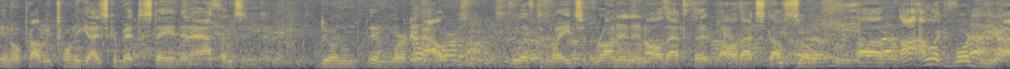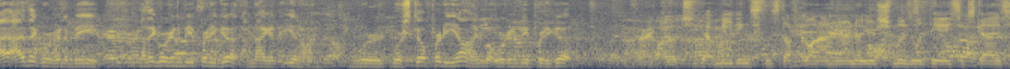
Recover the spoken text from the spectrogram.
you know, probably 20 guys commit to staying in Athens and doing and working out and lifting weights and running and all that all that stuff. So, uh, I, I'm looking forward to the year. I, I think we're going to be I think we're going to be pretty good. I'm not going to, you know, we're we're still pretty young, but we're going to be pretty good. All right, coach. You got meetings and stuff going on here. I know you're schmoozing with the ASICS guys.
